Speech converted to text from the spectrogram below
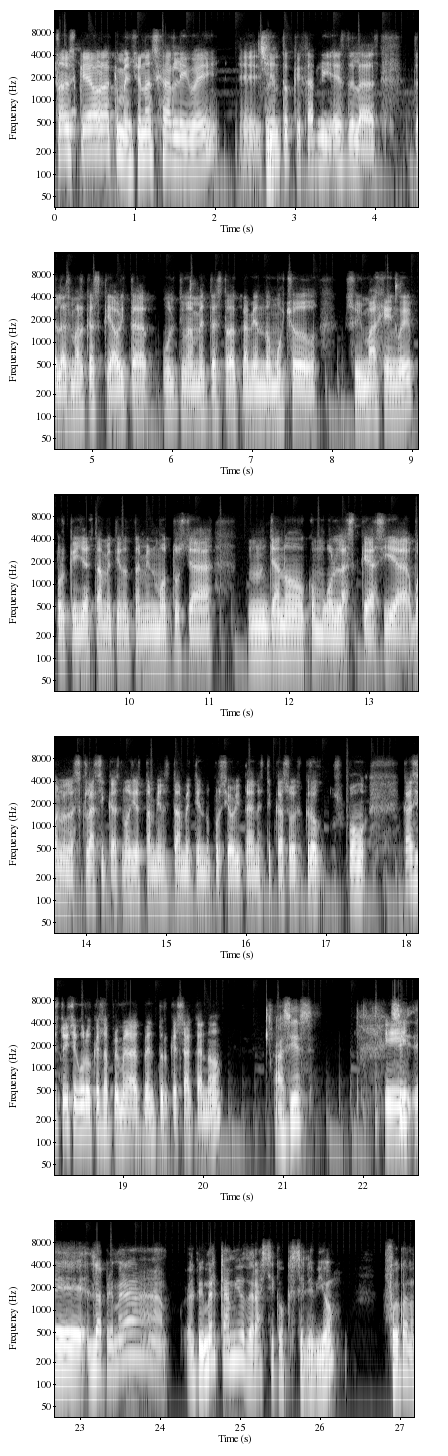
¿Sabes qué? Ahora que mencionas Harley, güey, eh, siento que Harley es de las de las marcas que ahorita últimamente ha estado cambiando mucho su imagen, güey, porque ya está metiendo también motos ya, mm, ya no como las que hacía, bueno, las clásicas, ¿no? Ya también está metiendo por si ahorita en este caso, creo, supongo, casi estoy seguro que es la primera Adventure que saca, ¿no? Así es. Sí, eh, la primera, el primer cambio drástico que se le vio fue cuando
